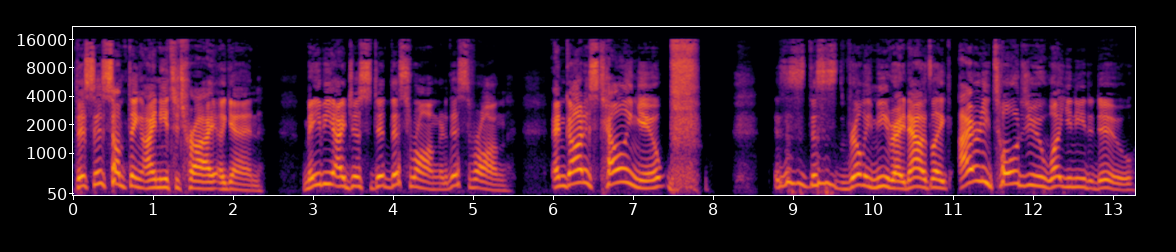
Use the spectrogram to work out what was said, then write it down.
this is something i need to try again. Maybe i just did this wrong or this wrong. And god is telling you this is this is really me right now. It's like I already told you what you need to do.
